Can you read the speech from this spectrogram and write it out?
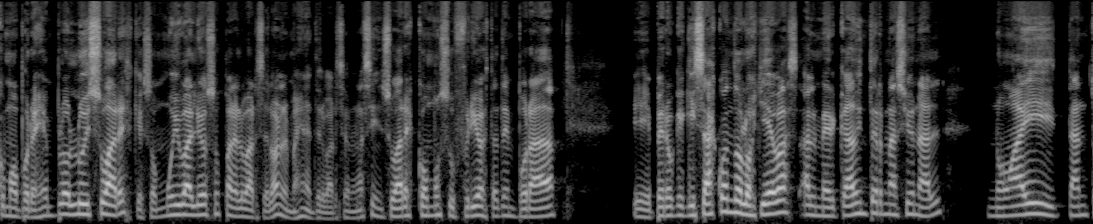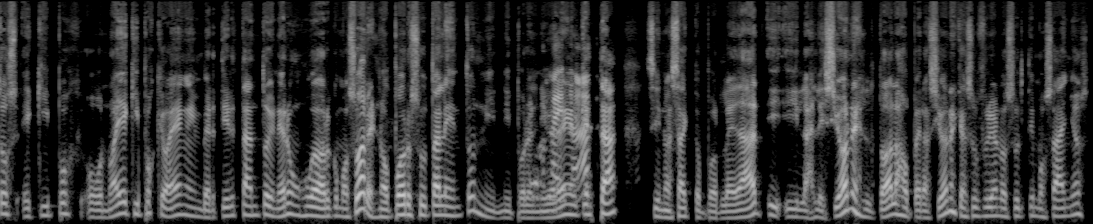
como por ejemplo Luis Suárez, que son muy valiosos para el Barcelona. Imagínate, el Barcelona sin Suárez, cómo sufrió esta temporada, eh, pero que quizás cuando los llevas al mercado internacional no hay tantos equipos o no hay equipos que vayan a invertir tanto dinero en un jugador como Suárez, no por su talento ni, ni por el Por nivel en el que está, sino exacto, por la edad y, y las lesiones, todas las operaciones que ha sufrido en los últimos años.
